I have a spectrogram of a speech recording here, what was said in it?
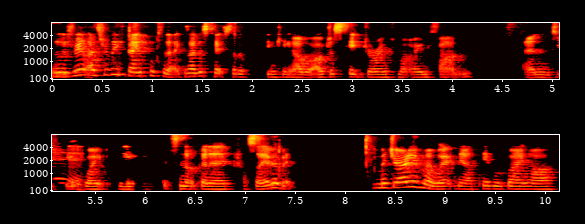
And I was really, I was really thankful for that because I just kept sort of thinking, oh, well, I'll just keep drawing for my own fun, and yeah. it won't be, it's not going to cross over. But the majority of my work now, people are going, oh,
